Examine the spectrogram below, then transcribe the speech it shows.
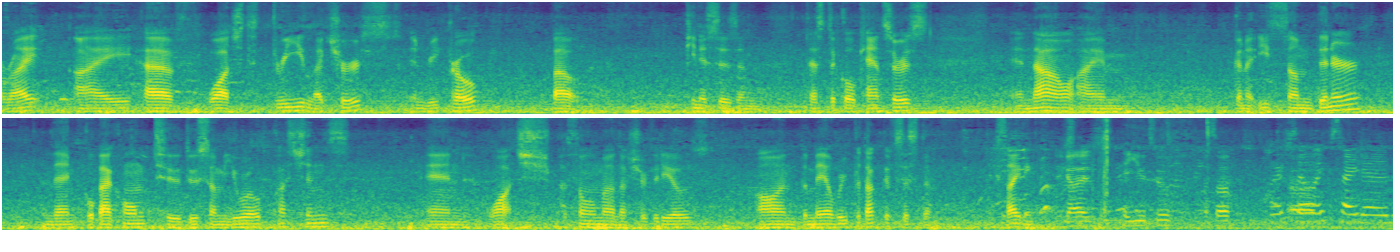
Alright, I have watched three lectures in RePro about penises and testicle cancers, and now I'm gonna eat some dinner and then go back home to do some UWorld questions and watch Pathoma lecture videos on the male reproductive system. Exciting. Hey guys, hey YouTube, what's up? We're so uh, excited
